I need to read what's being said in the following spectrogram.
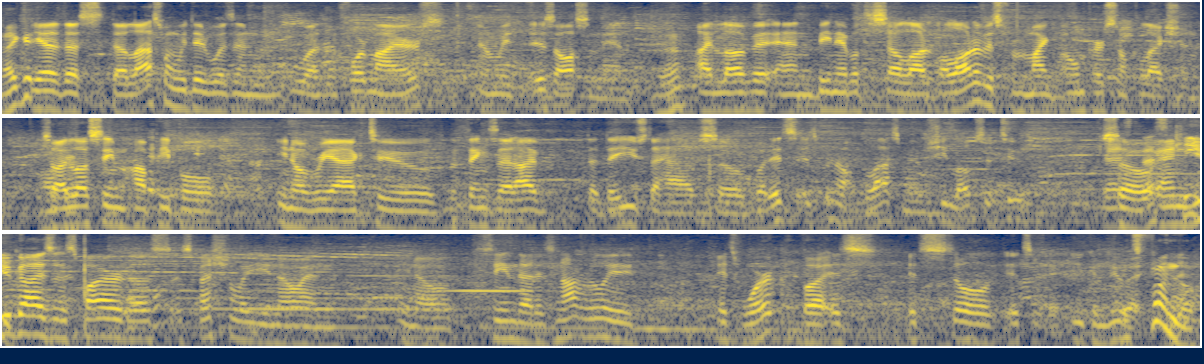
Like it? yeah. The the last one we did was in was in Fort Myers, and we, it was awesome, man. Yeah? I love it, and being able to sell a lot. A lot of it's from my own personal collection. So I love seeing how people, you know, react to the things that I've that they used to have. So, but it's it's been a blast, man. She loves it too. so, that's and key. you guys inspired us, especially you know, and you know, seeing that it's not really, it's work, but it's it's still it's you can do It's it. It's fun though.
